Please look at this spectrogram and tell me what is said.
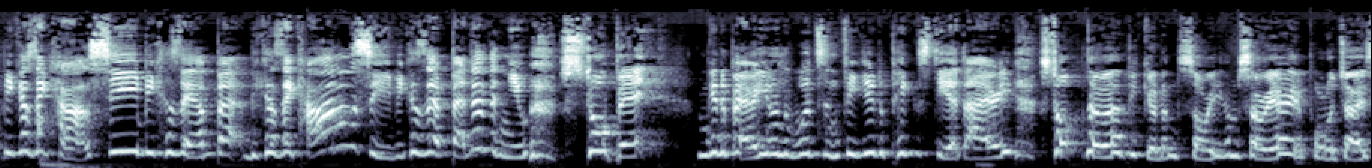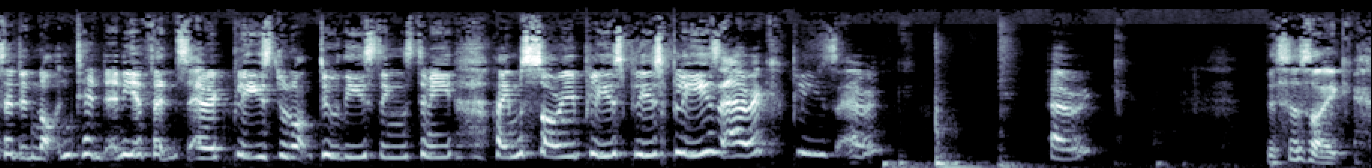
because they can't see, because they are be- because they can see, because they're better than you. Stop it! I'm going to bury you in the woods and feed you to pigs, dear diary. Stop! No, I'll be good. I'm sorry. I'm sorry. I apologize. I did not intend any offense, Eric. Please do not do these things to me. I'm sorry. Please, please, please, Eric. Please, Eric. Eric. This is like.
